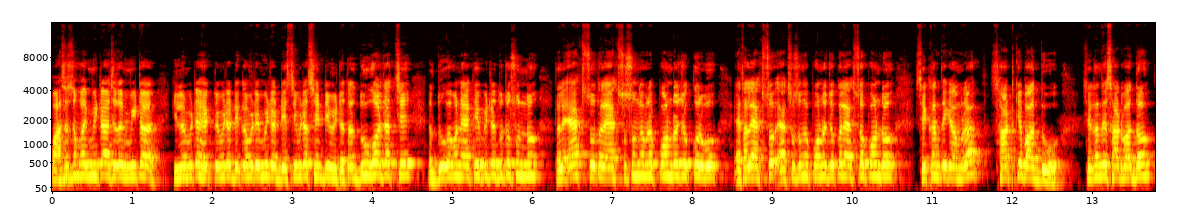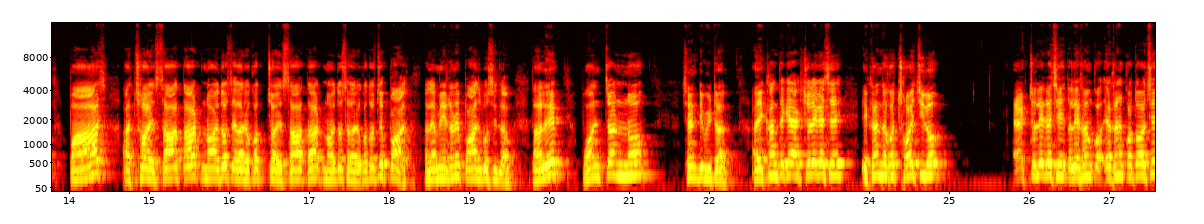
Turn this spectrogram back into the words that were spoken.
পাশের সংখ্যায় মিটার আছে, তাহলে metre, kilometre, hectometre, decametre, metre decimetre centimetre, তাহলে দু ঘর যাচ্ছে দু ঘর মানে একে পিঠে দুটো শূন্য, তাহলে একশো, তাহলে একশোর সঙ্গে আমরা পনেরো যোগ করব তাহলে একশো, একশোর সঙ্গে পনেরো যোগ করলে একশো পনেরো, সেখান থেকে আমরা ষাটকে বাদ দেবো, সেখান থেকে ষাট বাদ দাও, পাঁচ আর ছয়, সাত, আট, নয়, দশ, এগারো, কত, ছয়, সাত, আট, নয়, দশ, এগারো, কত হচ্ছে পাঁচ, তাহলে আমি এখানে পাঁচ বসিলাম, তাহলে পঞ্চান্ন সেন্টিমিটার, আর এখান থেকে এক চলে গেছে, এখানে দেখো ছয় ছিল এক চলে গেছে, তাহলে এখানে এখানে কত আছে?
